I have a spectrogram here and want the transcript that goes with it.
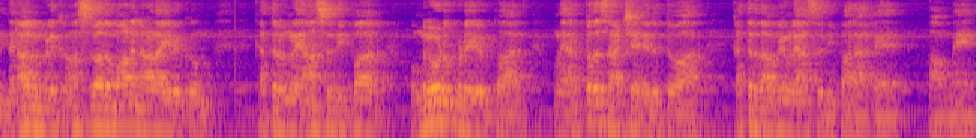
இந்த நாள் உங்களுக்கு ஆசீர்வாதமான நாளாக இருக்கும். கத்தர் உங்களை ஆஸ்வதிப்பார் உங்களோடு கூட இருப்பார் உங்களை அற்புத சாட்சியாக நிறுத்துவார். கத்திரதாமே உங்களை ஆஸ்வதிப்பாராக ஆமேன்.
